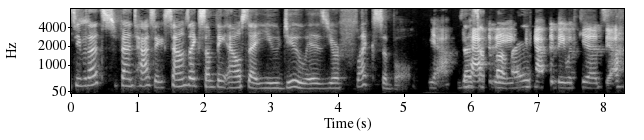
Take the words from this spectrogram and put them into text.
See, but that's fantastic. Sounds like something else that you do is you're flexible. Yeah, you have to be. Right? You have to be with kids. Yeah.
